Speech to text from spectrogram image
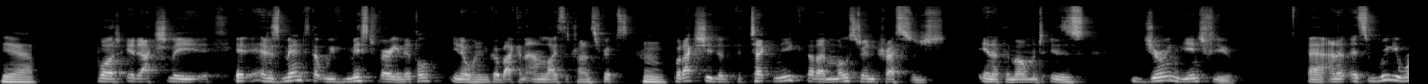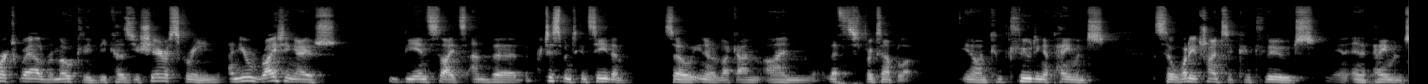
Yeah, but it actually it, it has meant that we've missed very little. You know, when we go back and analyze the transcripts. Hmm. But actually, the, the technique that I'm most interested in at the moment is during the interview, uh, and it, it's really worked well remotely because you share a screen and you're writing out the insights, and the, the participant can see them. So, you know, like I'm, I'm, let's, for example, you know, I'm concluding a payment. So what are you trying to conclude in, in a payment?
